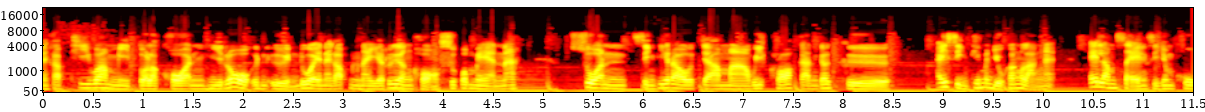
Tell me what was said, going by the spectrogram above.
นะครับ ที่ว่ามีตัวละครฮีโร่อื่นๆด้วยนะครับ ในเรื่องของซูเปอร์แมนนะ ส่วนสิ่งที่เราจะมาวิเคราะห์กันก็คือ ไอสิ่งที่มันอยู่ข้างหลังอะไอลำแสงสีชมพู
